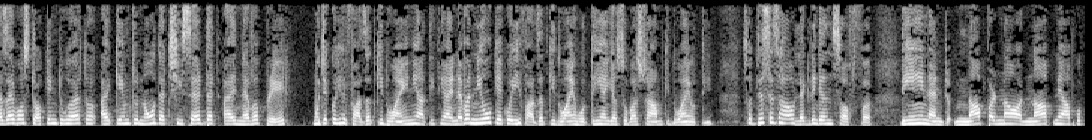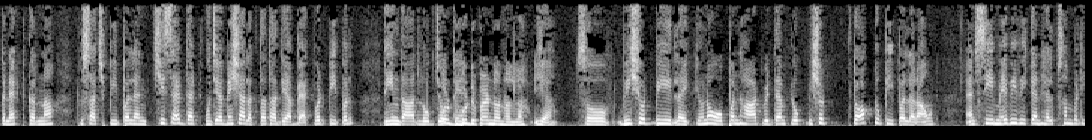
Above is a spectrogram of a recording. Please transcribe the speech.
as I was talking to her تو I came to know that she said that I never prayed مجھے کوئی حفاظت کی دعائیں نہیں آتی تھی آئی نیور نیو کہ کوئی حفاظت کی دعائیں ہوتی ہیں یا صبح شام کی دعائیں ہوتی ہیں so this is how of دین اینڈ نہ پڑھنا اور نہ اپنے آپ کو کنیکٹ کرنا to such people and she said that مجھے ہمیشہ لگتا تھا دے آر بیکورڈ پیپل دیندار لوگ جو ڈیپینڈ آن اللہ یا so we should be like you know open heart with look we should talk to people around and see maybe we can help somebody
